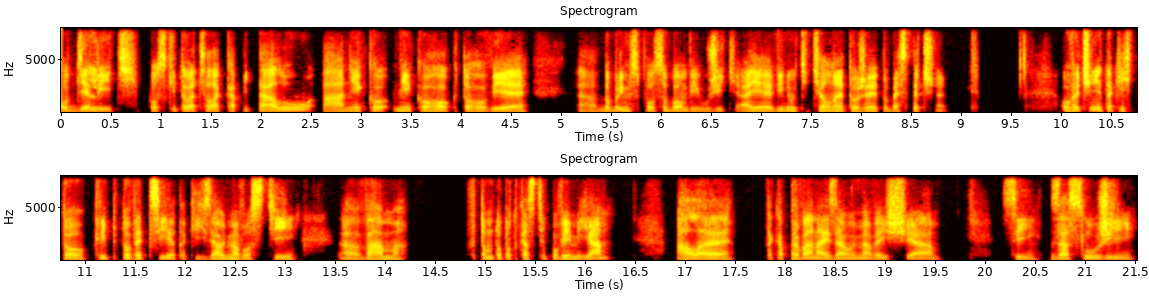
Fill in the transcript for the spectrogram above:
oddeliť poskytovateľa kapitálu a nieko, niekoho, kto ho vie dobrým spôsobom využiť a je vynutiteľné to, že je to bezpečné. O väčšine takýchto kryptovecí a takých zaujímavostí vám v tomto podcaste poviem ja, ale taká prvá najzaujímavejšia si zaslúži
